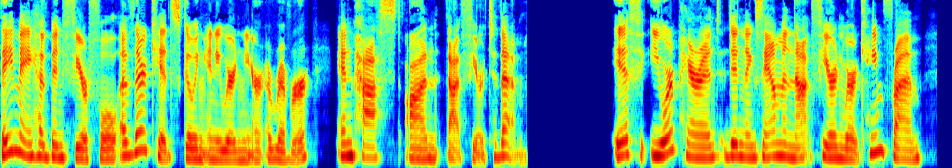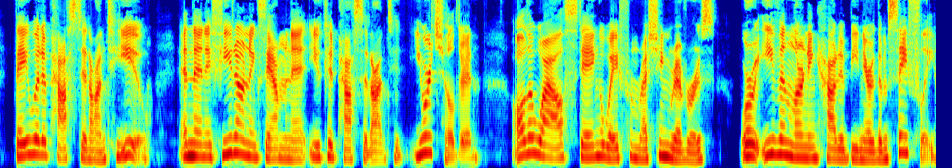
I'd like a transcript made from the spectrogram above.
they may have been fearful of their kids going anywhere near a river and passed on that fear to them. If your parent didn't examine that fear and where it came from, they would have passed it on to you. And then if you don't examine it, you could pass it on to your children all the while staying away from rushing rivers or even learning how to be near them safely.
